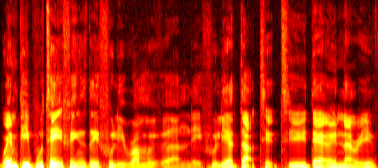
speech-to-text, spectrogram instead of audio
when people take things, they fully run with it and they fully adapt it to their own narrative.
